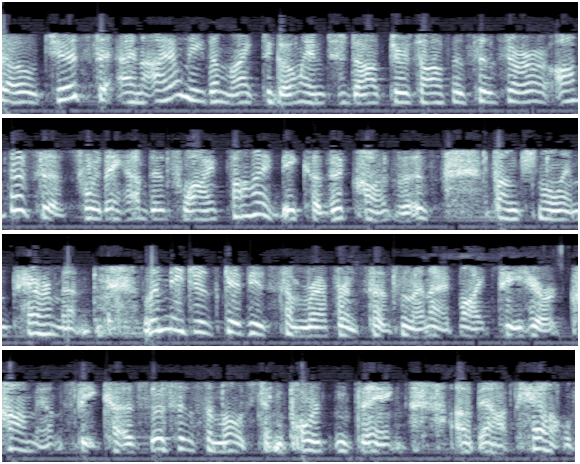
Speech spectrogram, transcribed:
So just, and I don't even like to go into doctors' offices or offices where they have this Wi-Fi because it causes functional impairment. Let me just give you some references and then I'd like to hear comments because this is the most important thing about health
